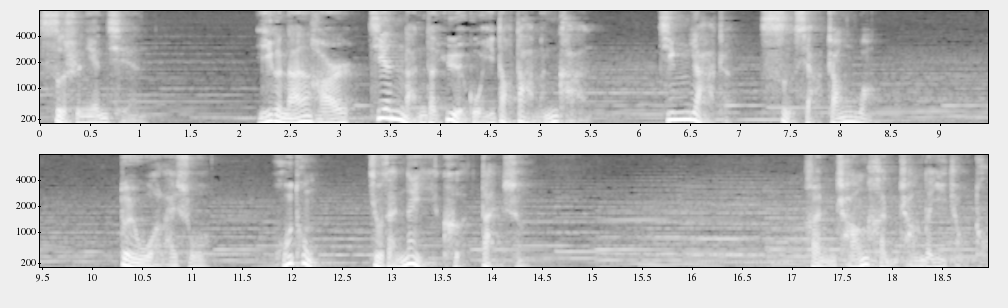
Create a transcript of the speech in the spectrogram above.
四十年前，一个男孩艰难地越过一道大门槛，惊讶着四下张望。对我来说，胡同就在那一刻诞生。很长很长的一条土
